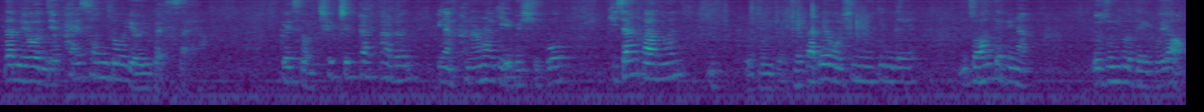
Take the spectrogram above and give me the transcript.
그 다음에 요 이제 팔선도 여유가 있어요. 그래서 7788은 그냥 편안하게 입으시고 기장감은 요 정도. 제가 156인데 저한테 그냥 요 정도 되고요.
